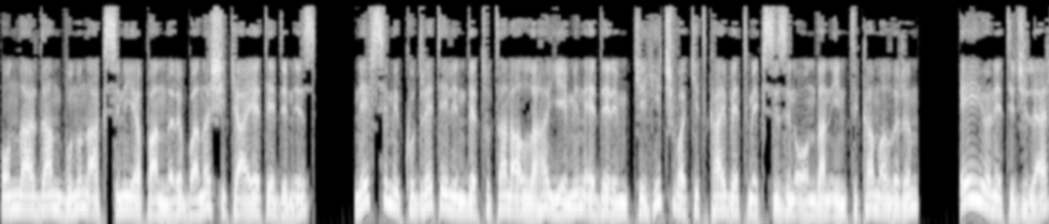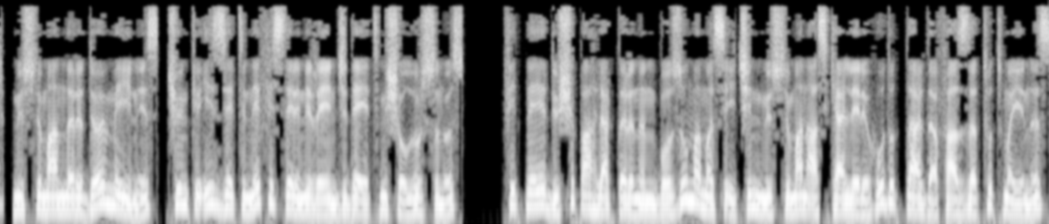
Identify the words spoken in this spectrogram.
Onlardan bunun aksini yapanları bana şikayet ediniz, Nefsimi kudret elinde tutan Allah'a yemin ederim ki hiç vakit kaybetmeksizin ondan intikam alırım. Ey yöneticiler, Müslümanları dövmeyiniz, çünkü izzeti nefislerini rencide etmiş olursunuz. Fitneye düşüp ahlaklarının bozulmaması için Müslüman askerleri hudutlarda fazla tutmayınız.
